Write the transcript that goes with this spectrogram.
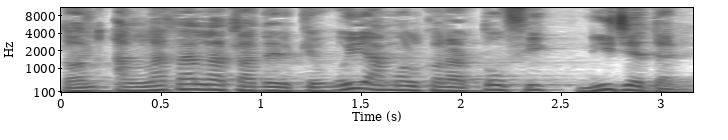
তখন আল্লাহ তাল্লাহ তাদেরকে ওই আমল করার তৌফিক নিজে দেন।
